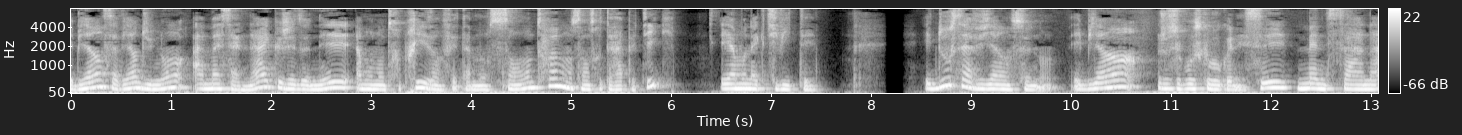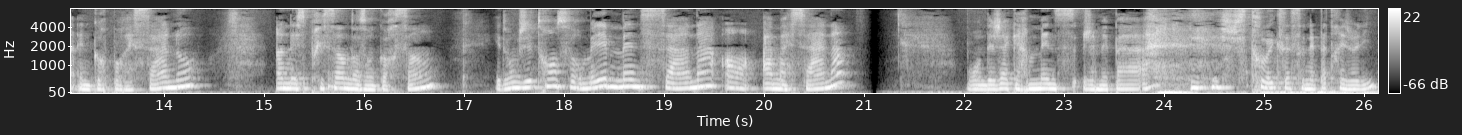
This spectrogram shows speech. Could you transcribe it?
Eh bien, ça vient du nom Amasana que j'ai donné à mon entreprise, en fait, à mon centre, mon centre thérapeutique, et à mon activité. Et d'où ça vient ce nom? Eh bien, je suppose que vous connaissez Mensana in corpore sano, un esprit sain dans un corps sain. Et donc j'ai transformé Mensana en Amasana Bon, déjà Carmen's, j'aimais pas, je trouvais que ça sonnait pas très joli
